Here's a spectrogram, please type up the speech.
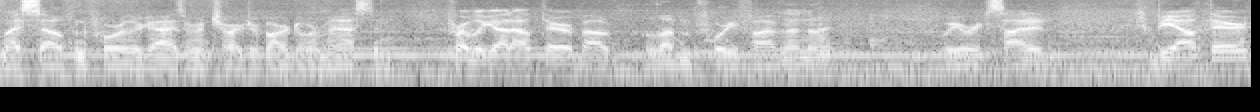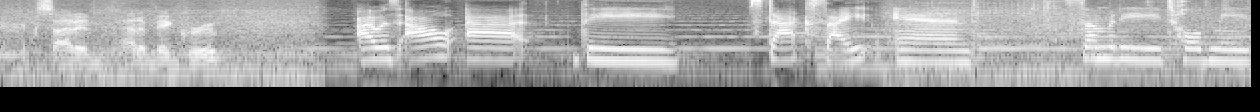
myself and four other guys were in charge of our dorm, Aston. Probably got out there about 11:45 that night. We were excited to be out there, excited, had a big group. I was out at the stack site and somebody told me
